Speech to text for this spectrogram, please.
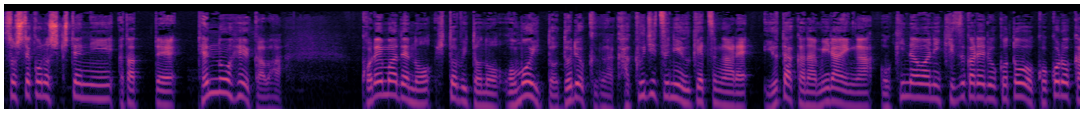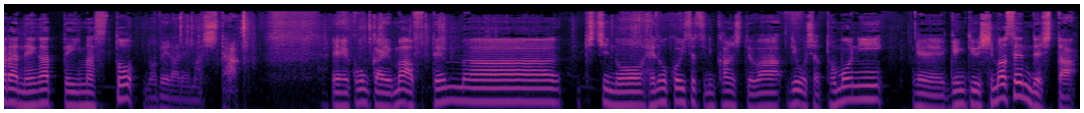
そしてこの式典にあたって天皇陛下はこれまでの人々の思いと努力が確実に受け継がれ豊かな未来が沖縄に築かれることを心から願っていますと述べられました。えー、今回、まあ、普天間基地の辺野古移設に関しては両者ともに、えー、言及しませんでした、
